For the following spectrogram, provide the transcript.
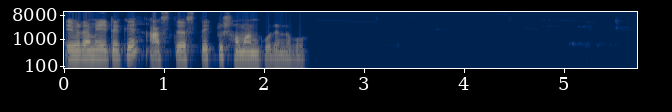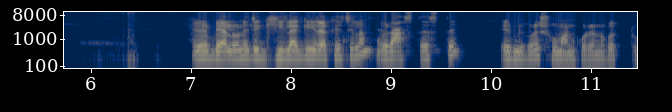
এবার আমি এটাকে আস্তে আস্তে একটু সমান করে নেব। এবার বেলনে যে ঘি লাগিয়ে রেখেছিলাম, এবার আস্তে আস্তে এমনি করে সমান করে নেব একটু।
